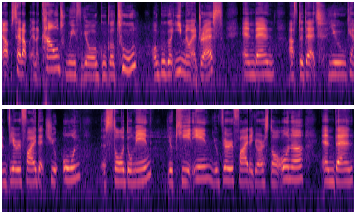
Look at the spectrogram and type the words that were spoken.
up set up an account with your Google tool or Google email address and then after that you can verify that you own the store domain you key it in you verify that you're a store owner and then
